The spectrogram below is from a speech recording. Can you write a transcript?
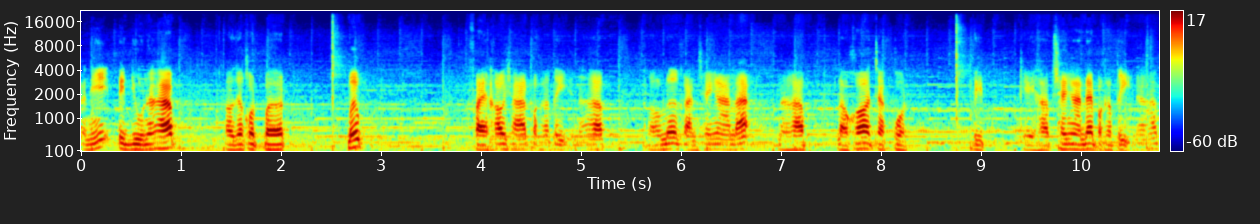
อันนี้ปิดอยู่นะครับ เราจะกดเปิดปึ๊บไฟเข้าชาร์จปกตินะครับ เราเลิกการใช้งานแล้วนะครับ เราก็จะกดปิดโอเคครับ ใช้งานได้ปกตินะครับ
